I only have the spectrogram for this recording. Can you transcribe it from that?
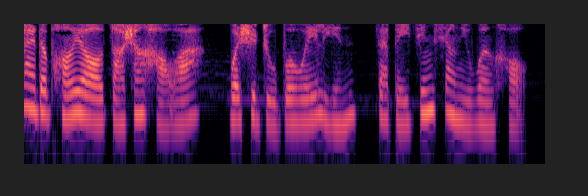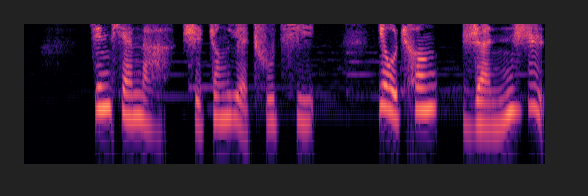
亲爱的朋友，早上好啊！我是主播维林，在北京向你问候。今天呢是正月初七，又称人日，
